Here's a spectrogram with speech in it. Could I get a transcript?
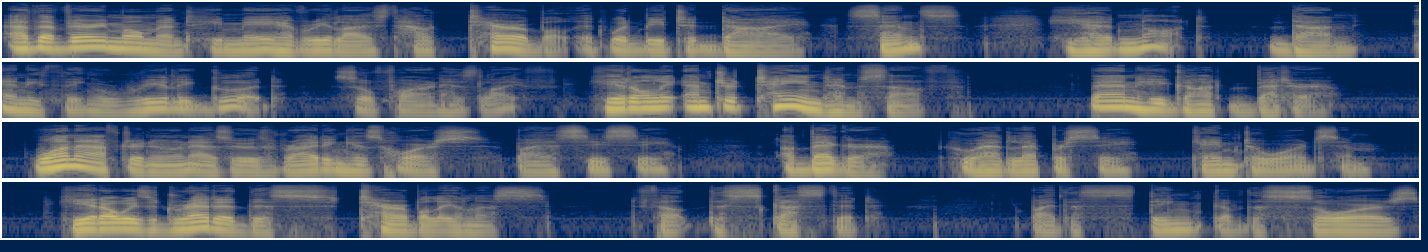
At that very moment, he may have realized how terrible it would be to die, since he had not done anything really good so far in his life. He had only entertained himself. Then he got better. One afternoon, as he was riding his horse by Assisi, a beggar who had leprosy came towards him. He had always dreaded this terrible illness, felt disgusted by the stink of the sores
